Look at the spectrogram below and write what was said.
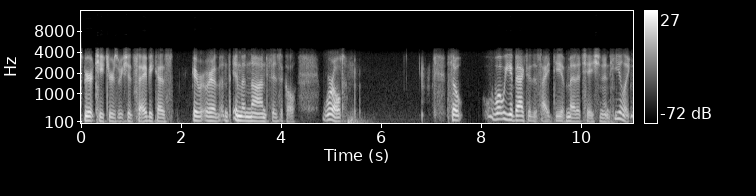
spirit teachers, we should say, because we're in the non physical world. So what we get back to this idea of meditation and healing,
